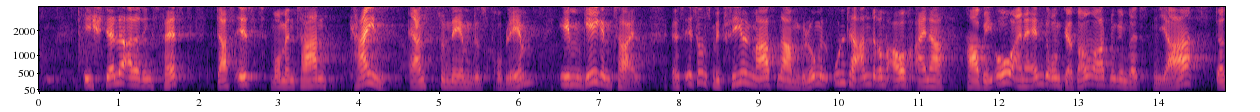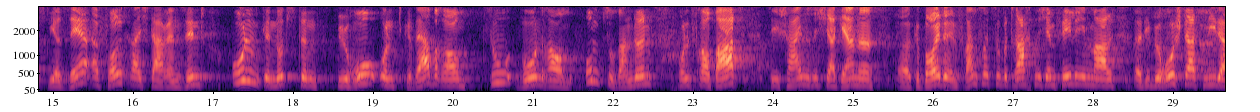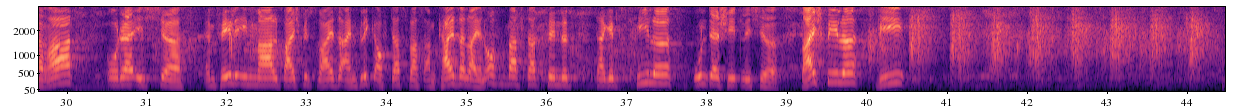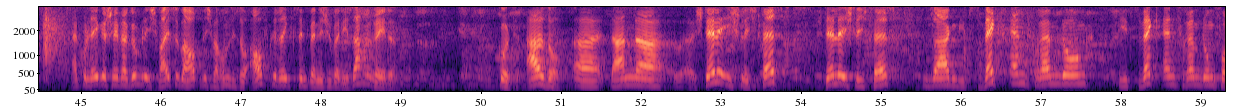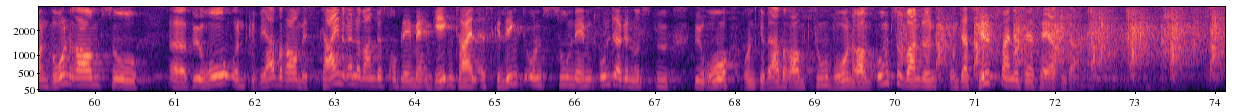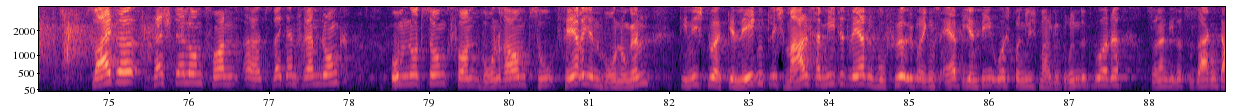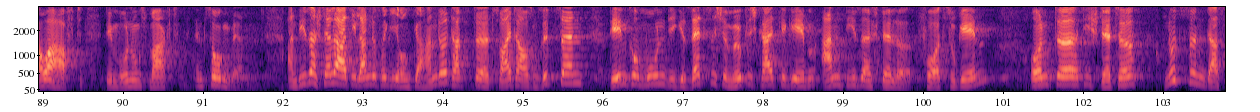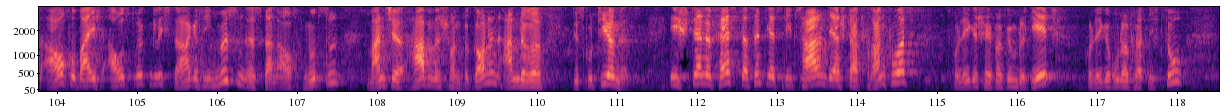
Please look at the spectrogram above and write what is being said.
Ich stelle allerdings fest, das ist momentan kein ernstzunehmendes Problem. Im Gegenteil. Es ist uns mit vielen Maßnahmen gelungen, unter anderem auch einer HBO, einer Änderung der Bauordnung im letzten Jahr, dass wir sehr erfolgreich darin sind, ungenutzten Büro- und Gewerberaum zu Wohnraum umzuwandeln. Und, Frau Barth, Sie scheinen sich ja gerne äh, Gebäude in Frankfurt zu betrachten. Ich empfehle Ihnen einmal äh, die Bürostadt Niederrad oder ich äh, empfehle Ihnen mal beispielsweise einen Blick auf das, was am Kaiserlei in Offenbach stattfindet. Da gibt es viele unterschiedliche Beispiele, wie Herr Kollege Schäfer-Gümbel, ich weiß überhaupt nicht, warum Sie so aufgeregt sind, wenn ich über die Sache rede. Gut, also, äh, dann äh, stelle ich schlicht fest, stelle ich schlicht fest, sagen, die Zweckentfremdung die Zweckentfremdung von Wohnraum zu äh, Büro- und Gewerberaum ist kein relevantes Problem mehr. Im Gegenteil, es gelingt uns zunehmend, untergenutzten Büro- und Gewerberaum zu Wohnraum umzuwandeln. und Das hilft, meine sehr verehrten Damen. Zweite Feststellung von äh, Zweckentfremdung, Umnutzung von Wohnraum zu Ferienwohnungen die nicht nur gelegentlich mal vermietet werden, wofür übrigens Airbnb ursprünglich einmal gegründet wurde, sondern die sozusagen dauerhaft dem Wohnungsmarkt entzogen werden. An dieser Stelle hat die Landesregierung gehandelt, hat 2017 äh, den Kommunen die gesetzliche Möglichkeit gegeben, an dieser Stelle vorzugehen. Und äh, die Städte nutzen das auch, wobei ich ausdrücklich sage, sie müssen es dann auch nutzen. Manche haben es schon begonnen, andere diskutieren es. Ich stelle fest, das sind jetzt die Zahlen der Stadt Frankfurt. Kollege Schäfer-Gümbel geht, Kollege Rudolph hört nicht zu.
